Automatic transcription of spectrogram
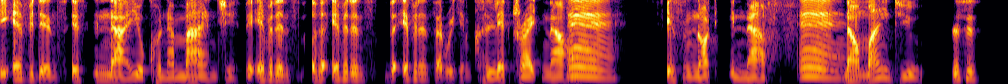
i-evidence esinayo khona manje the evidence the evidence the evidence that we can collect right now Mm. is not enough Mm. now mind you this is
